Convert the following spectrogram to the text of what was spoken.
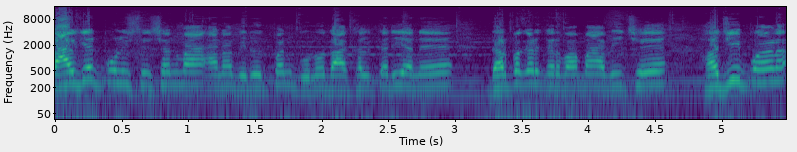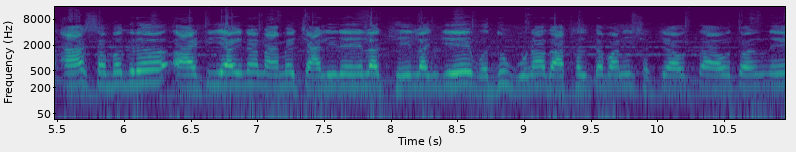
લાલગેટ પોલીસ સ્ટેશનમાં આના વિરુદ્ધ પણ ગુનો દાખલ કરી અને ધરપકડ કરવામાં આવી છે. હજી પણ આ સમગ્ર આરટીઆઈના નામે ચાલી રહેલા ખેલ અંગે વધુ ગુના દાખલ થવાની શક્યતાઓને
